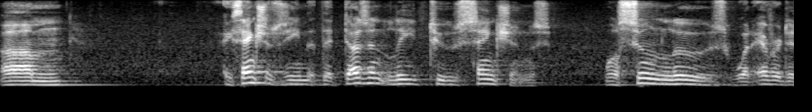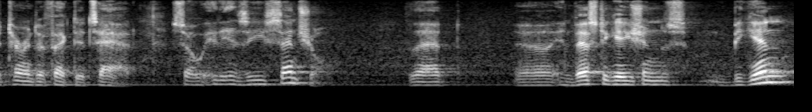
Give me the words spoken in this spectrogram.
um, a sanctions regime that doesn't lead to sanctions will soon lose whatever deterrent effect it's had. So it is essential that uh, investigations begin,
